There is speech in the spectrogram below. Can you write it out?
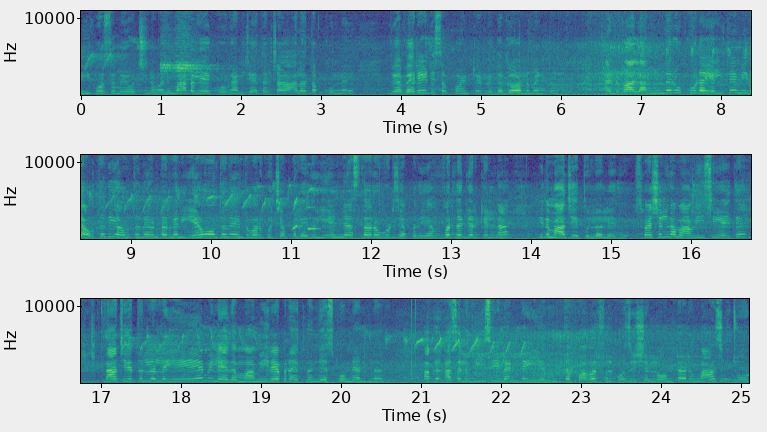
మీకోసమే వచ్చినాం అని మాటలే ఎక్కువ కానీ చేతలు చాలా తక్కువ ఉన్నాయి. We are very disappointed with the government and వాళ్ళందరూ కూడా వెళ్తే మీద అవుతుంది అవుతుంది అంటారు కానీ ఏమవుతుందో ఇంతవరకు చెప్పలేదు. ఏం చేస్తారో కూడా చెప్పదు. ఎవరి దగ్గరికి వెళ్ళినా ఇది మా చేతుల్లో లేదు. స్పెషల్గా మా వీసీ అయితే నా చేతుల్లో ఏమీ లేదమ్మా మీరే ప్రయత్నం చేసుకోండి అంటున్నారు. అక- అసలు బీసీలు అంటే ఎంత పవర్ఫుల్ పొజిషన్లో ఉంటారు. మా స్టూ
